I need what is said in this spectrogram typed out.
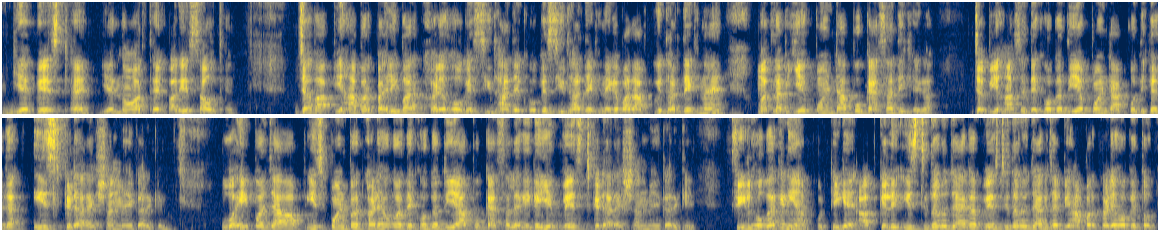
ये वेस्ट है, ये नॉर्थ है और ये साउथ है. जब आप यहाँ पर पहली बार खड़े होगे, सीधा देखोगे, सीधा देखने के बाद आपको इधर देखना है मतलब ये पॉइंट आपको कैसा दिखेगा? जब यहाँ से देखोगे तो ये पॉइंट आपको दिखेगा ईस्ट के डायरेक्शन में करके। वहीं पर जब आप इस पॉइंट पर खड़े होकर देखोगे तो ये आपको कैसा लगेगा? ये वेस्ट के डायरेक्शन में करके। फील होगा कि नहीं आपको? ठीक है? आपके लिए ईस्ट इधर हो जाएगा वेस्ट इधर हो जाएगा। जब यहाँ पर खड़े होगे तो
